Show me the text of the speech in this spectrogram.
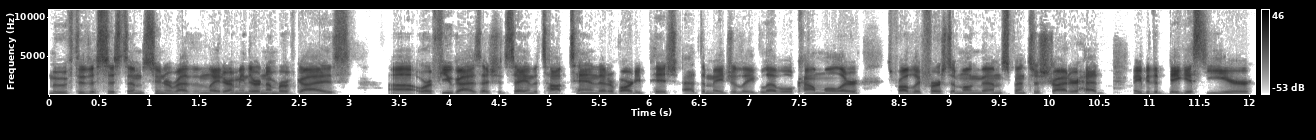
move through the system sooner rather than later. I mean, there are a number of guys uh, or a few guys, I should say, in the top 10 that have already pitched at the major league level. Kyle Muller is probably first among them. Spencer Strider had maybe the biggest year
